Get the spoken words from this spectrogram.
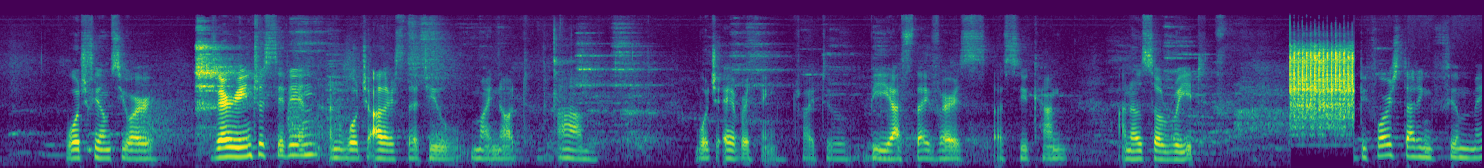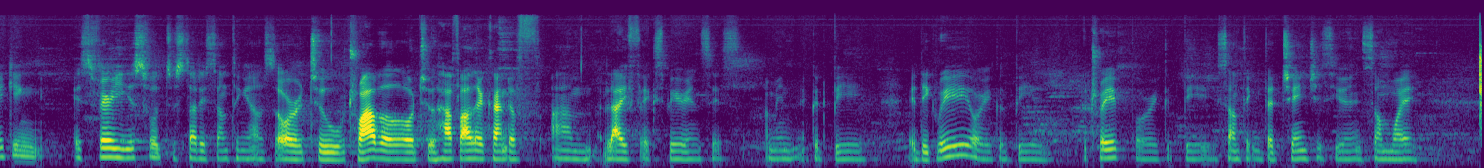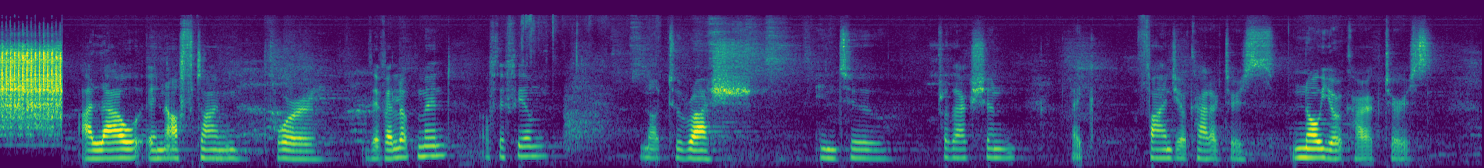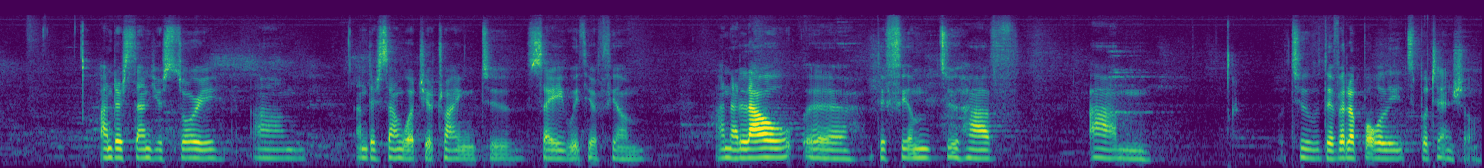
watch films you are very interested in and watch others that you might not. Um, watch everything. Try to be as diverse as you can and also read. Before studying filmmaking, it's very useful to study something else or to travel or to have other kind of um, life experiences. I mean, it could be a degree or it could be a trip or it could be something that changes you in some way. Allow enough time for development of the film, not to rush into production, like find your characters, know your characters, understand your story, um, understand what you're trying to say with your film, and allow uh, the film to have um, to develop all its potential.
